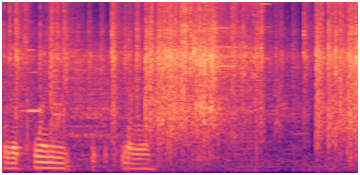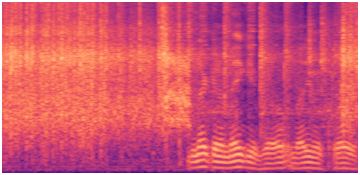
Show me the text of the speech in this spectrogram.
with a 20 level. You're not gonna make it, bro. Not even close,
